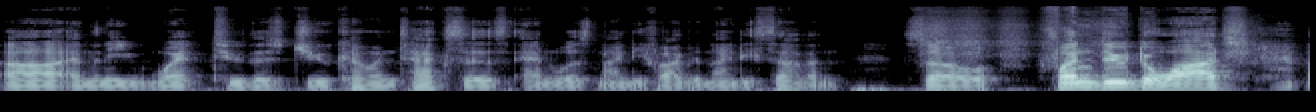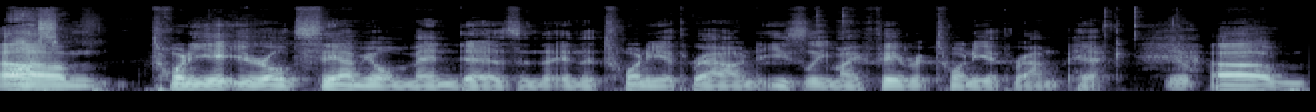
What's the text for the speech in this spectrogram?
Uh, and then he went to this JUCO in Texas and was 95 to 97. So fun dude to watch. Um, 28 year old Samuel Mendez in the in the 20th round, easily my favorite 20th round pick. Yep. Um,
